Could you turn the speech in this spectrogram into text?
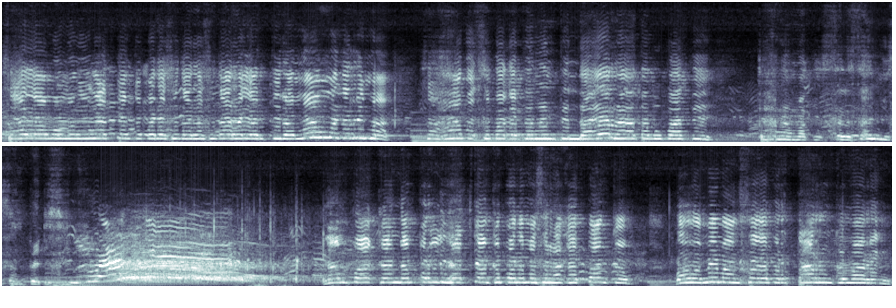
Saya mau mengingatkan kepada saudara-saudara yang tidak mau menerima sahabat sebagai pemimpin daerah atau bupati, jangan makin selesai sampai di sini. Nampakkan dan perlihatkan kepada masyarakat Pangkep bahwa memang saya bertarung kemarin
